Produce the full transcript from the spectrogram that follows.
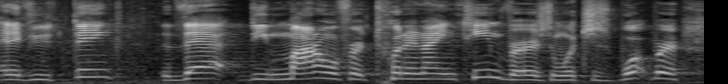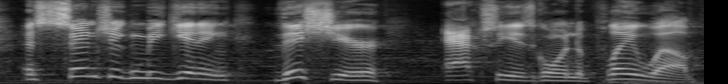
and if you think that the Modern Warfare 2019 version, which is what we're essentially gonna be getting this year, actually is going to play well.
